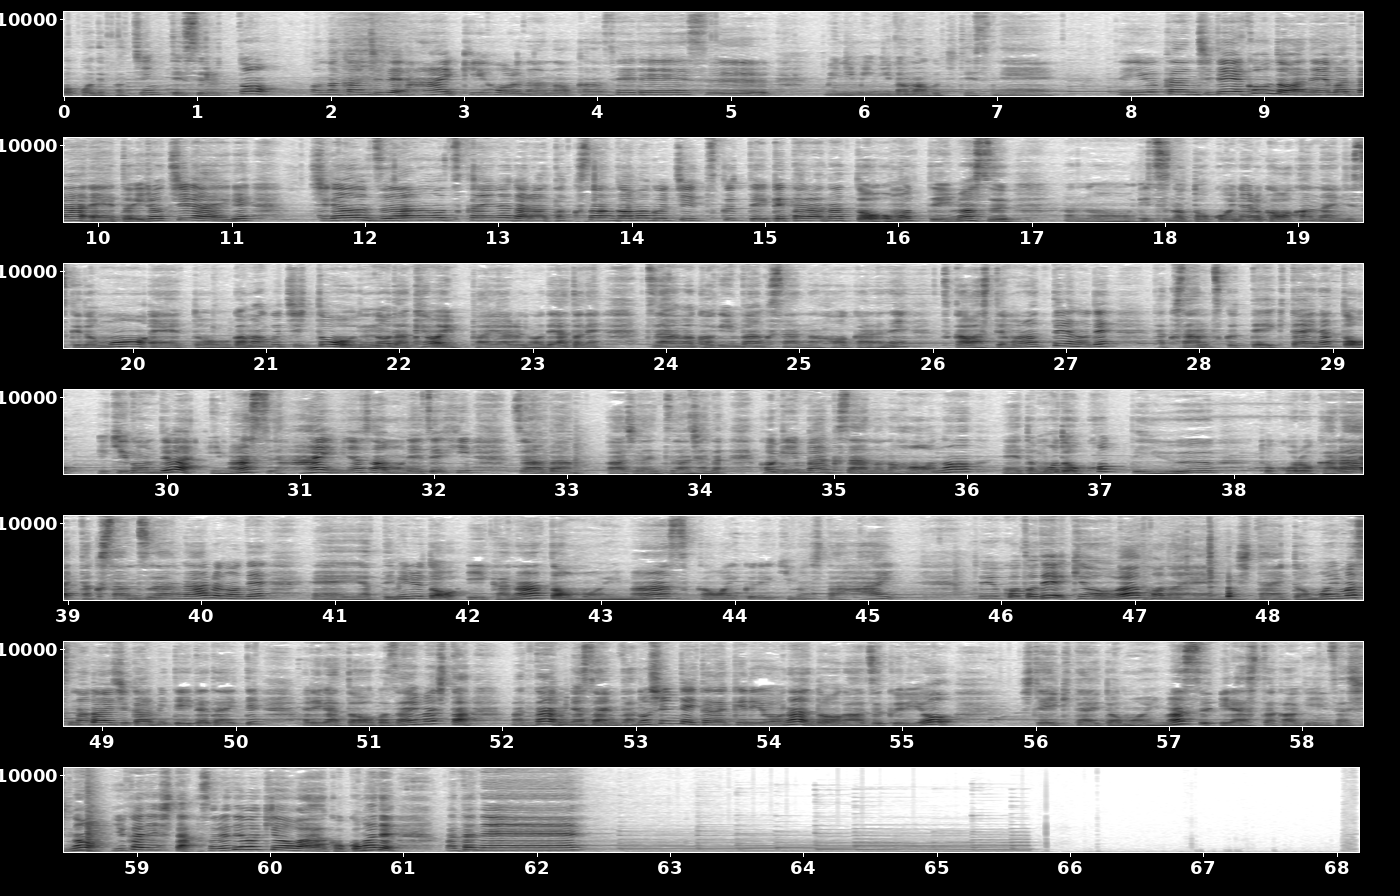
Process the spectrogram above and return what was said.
ここでパチンってするとこんな感じではいキーホルダーの完成です。ミニミニガマ口ですね。っていう感じで今度はねまた、えーと、色違いで違う図案を使いながらたくさんガマ口作っていけたらなと思っています。あのいつの投稿になるかわかんないんですけども、えっ、ー、と、ガマ口と布だけはいっぱいあるので、あとね、図案はコギンバンクさんの方からね、使わせてもらってるのでたくさん作っていきたいなと意気込んではいます。はい。皆さんもね是非図案バンクあじゃない図案じゃないコギンバンクさんのの方の、えーと、モドコっていうところからたくさん図案があるので、えー、やってみるといいかなと思います。可愛くできました。はい。ということで今日はこの辺にしたいと思います。長い時間見ていただいてありがとうございました。また皆さんに楽しんでいただけるような動画作りをしていきたいと思います。イラストか銀刺しのゆかでした。それでは今日はここまで。またね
